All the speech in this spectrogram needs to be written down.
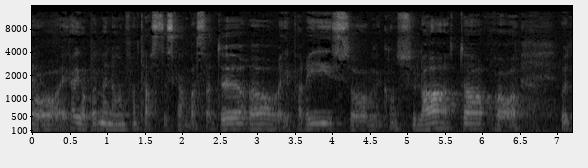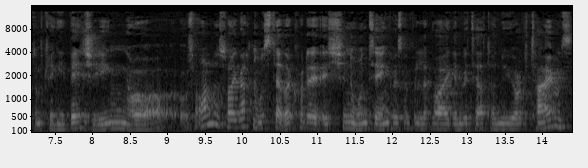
og jeg har jobbet med noen fantastiske ambassadører i Paris, og med konsulater, og rundt omkring i Beijing og, og sånn. Og så har jeg vært noen steder hvor det er ikke noen ting. F.eks. var jeg invitert av New York Times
